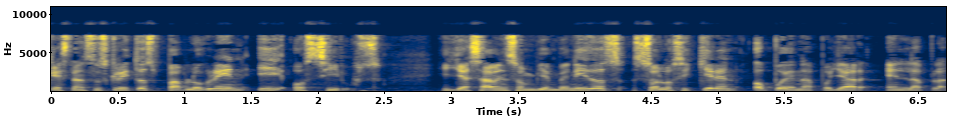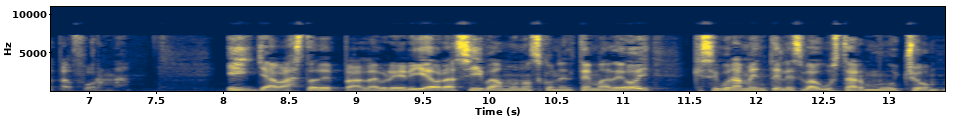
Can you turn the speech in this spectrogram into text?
que están suscritos, Pablo Green y Osiris. Y ya saben, son bienvenidos solo si quieren o pueden apoyar en la plataforma. Y ya basta de palabrería, ahora sí, vámonos con el tema de hoy, que seguramente les va a gustar mucho,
